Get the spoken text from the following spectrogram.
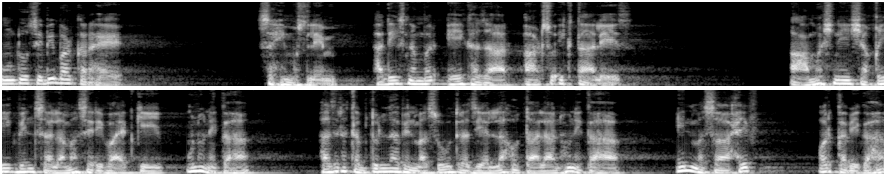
ऊंटों से भी बढ़कर है। सही मुस्लिम, हदीस नंबर एक हज़ार आठ सौ इकतालीस। आमश ने शकीक बिन सलमा से रिवायत की। उन्होंने कहा, हज़रत अब्दुल्ला बिन मसूद रज़ी अल्लाह तु ने कहा, इन मसाहिफ और कभी कहा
